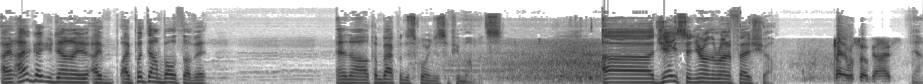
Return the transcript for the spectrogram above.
I, I got you down. I, I I put down both of it, and I'll come back with the score in just a few moments. Uh, Jason, you're on the Ron and Fez show. Hey, what's up, guys? Yeah.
